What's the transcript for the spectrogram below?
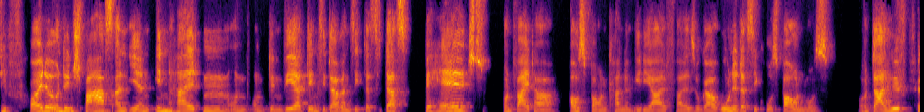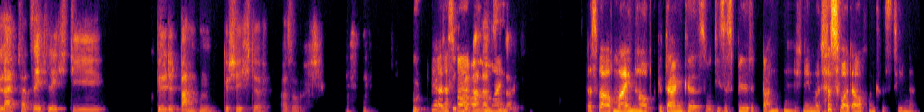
die Freude und den Spaß an ihren Inhalten und, und den Wert, den sie darin sieht, dass sie das behält und weiter ausbauen kann im Idealfall, sogar ohne dass sie groß bauen muss. Und da hilft vielleicht tatsächlich die bildet Bandengeschichte. Also gut. Ja, das war auch mein, das war auch mein Hauptgedanke, so dieses bildet Banden. Ich nehme mal das Wort auch von Christine.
